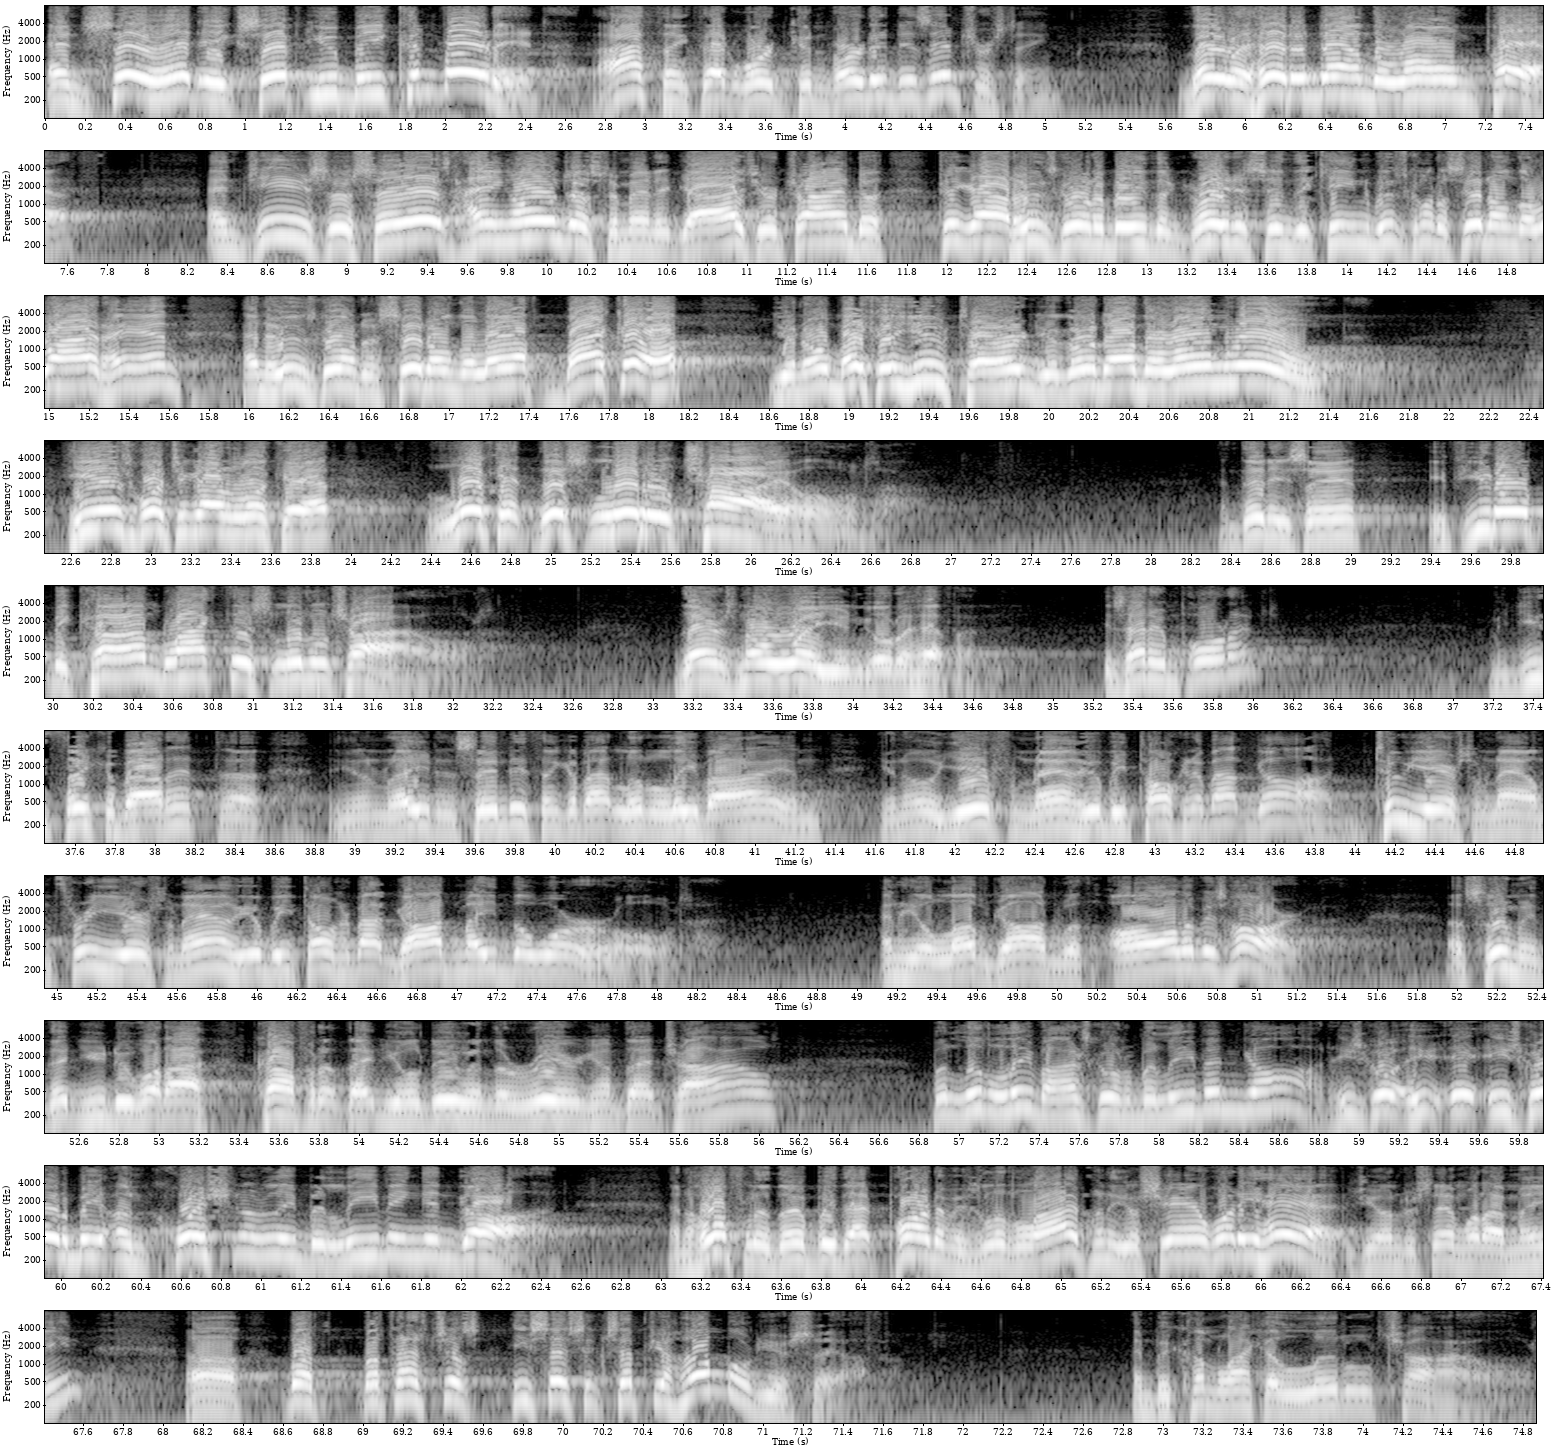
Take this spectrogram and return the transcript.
and said, Except you be converted. I think that word converted is interesting. They were headed down the wrong path. And Jesus says, hang on just a minute, guys. You're trying to figure out who's going to be the greatest in the kingdom, who's going to sit on the right hand, and who's going to sit on the left. Back up, you know, make a U turn. You're going down the wrong road. Here's what you got to look at look at this little child. And then he said, if you don't become like this little child, there's no way you can go to heaven. Is that important? I mean, you think about it, uh, you know, Nate and Cindy think about little Levi, and, you know, a year from now, he'll be talking about God. Two years from now, and three years from now, he'll be talking about God made the world. And he'll love God with all of his heart, assuming that you do what I'm confident that you'll do in the rearing of that child. But little Levi is going to believe in God. He's going, he, he's going to be unquestionably believing in God. And hopefully there'll be that part of his little life when he'll share what he has. You understand what I mean? Uh, but, but that's just, he says, except you humble yourself and become like a little child.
